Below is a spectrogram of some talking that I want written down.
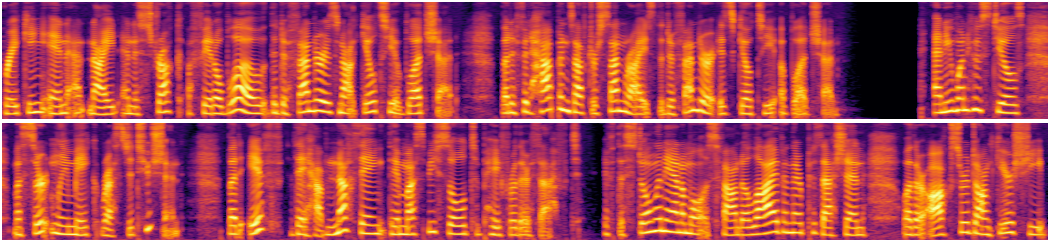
breaking in at night and is struck a fatal blow, the defender is not guilty of bloodshed. But if it happens after sunrise, the defender is guilty of bloodshed. Anyone who steals must certainly make restitution, but if they have nothing, they must be sold to pay for their theft. If the stolen animal is found alive in their possession, whether ox or donkey or sheep,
